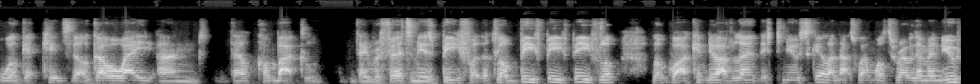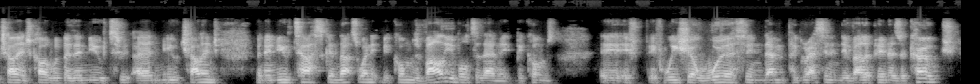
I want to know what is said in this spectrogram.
we'll get kids that'll go away and they'll come back they refer to me as beef at the club. Beef, beef, beef. Look, look what I can do. I've learned this new skill, and that's when we'll throw them a new challenge card with a new a new challenge and a new task, and that's when it becomes valuable to them. It becomes if if we show worth in them progressing and developing as a coach.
